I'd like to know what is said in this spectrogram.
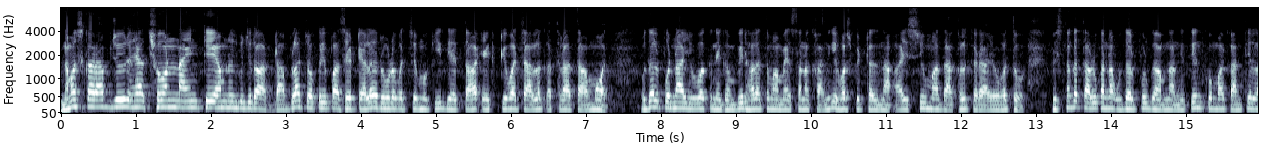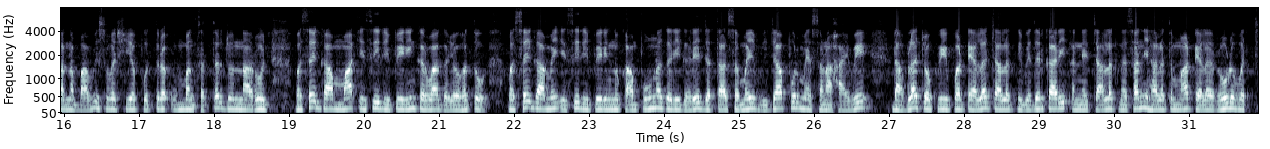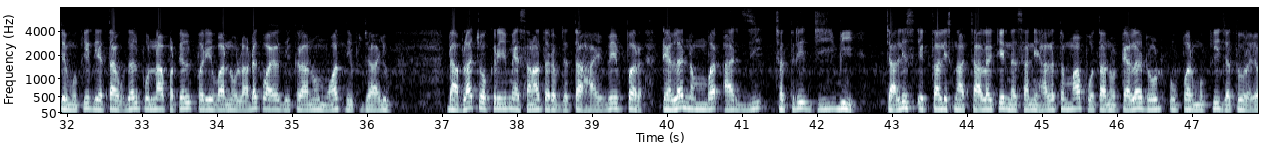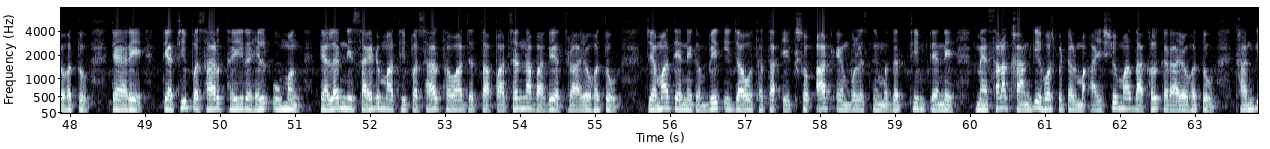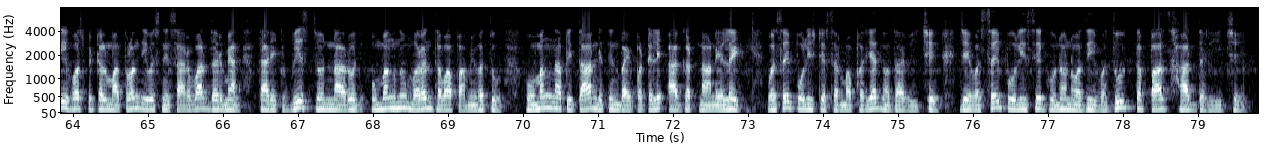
નમસ્કાર, આપ જોઈ રહ્યા છો નાઇન કે એમ ન્યૂઝ ગુજરાત. ડાબલા ચોકડી પાસે ટેલર રોડ વચ્ચે મૂકી દેતા એક્ટિવા ચાલક અથડાતા મોત. ઉદલપુરના યુવકને ગંભીર હાલતમાં મહેસાણા ખાનગી હોસ્પિટલના આઈસીયુમાં દાખલ કરાયો હતો. વિસનગર તાલુકાના ઉદલપુર ગામના નીતિનકુમાર કાંતિલાલના બાવીસ વર્ષીય પુત્ર ઉમંગ સત્તર જૂનના રોજ વસઈ ગામમાં એસી રિપેરિંગ કરવા ગયો હતો. વસઈ ગામે એસી રિપેરિંગનું કામ પૂર્ણ કરી ઘરે જતા સમયે વિજાપુર મહેસાણા હાઈવે ડાભલા ચોકડી પર ટેલર ચાલકની બેદરકારી અને ચાલક નશાની હાલતમાં ટેલર રોડ વચ્ચે મૂકી દેતા ઉદલપુરના પટેલ પરિવારનું લાડકવાયો દીકરાનું મોત નિપજાયું. ડાબલા ચોકડી મહેસાણા તરફ જતા હાઈવે પર ટેલર નંબર આરજી છત્રીસ જીબી ચાલીસ એકતાલીસના ચાલકે નશાની હાલતમાં પોતાનું ટેલર રોડ ઉપર મૂકી જતો રહ્યો હતો. ત્યારે ત્યાંથી પસાર થઈ રહેલ ઉમંગ ટેલરની સાઈડમાંથી પસાર થવા જતાં પાછળના ભાગે અથડાયો હતો, જેમાં તેને ગંભીર ઈજાઓ થતાં એકસો આઠ એમ્બ્યુલન્સની મદદથી તેને મહેસાણા ખાનગી હોસ્પિટલમાં આઈસીયુમાં દાખલ કરાયો હતો. ખાનગી હોસ્પિટલમાં ત્રણ દિવસની સારવાર દરમિયાન તારીખ વીસ જૂનના રોજ ઉમંગનું મરણ થવા પામ્યું હતું. ઉમંગના પિતા નીતિનભાઈ પટેલે આ ઘટનાને લઈ વસઈ પોલીસ સ્ટેશનમાં ફરિયાદ નોંધાવી છે, જે વસઈ પોલીસે ગુનો નોંધી વધુ તપાસ હાથ ધરી છે.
